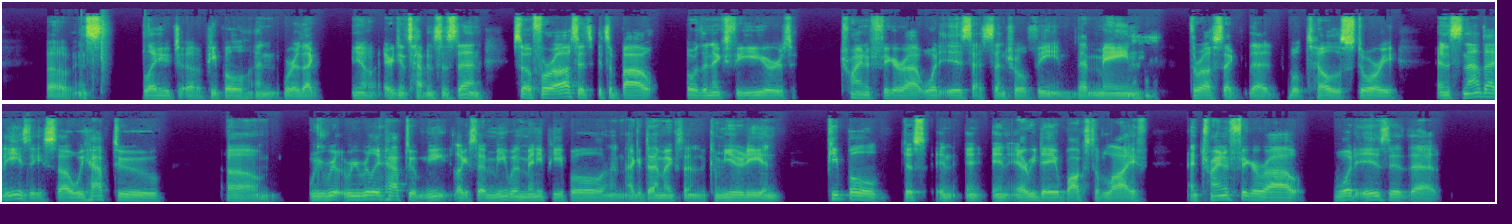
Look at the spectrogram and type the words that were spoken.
uh, enslaved uh, people, and where that you know everything's happened since then. So for us, it's it's about over the next few years trying to figure out what is that central theme, that main mm-hmm. thrust that that will tell the story. And it's not that easy. So we have to um, we really we really have to meet, like I said, meet with many people and academics and the community and people just in, in, in everyday walks of life and trying to figure out what is it that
